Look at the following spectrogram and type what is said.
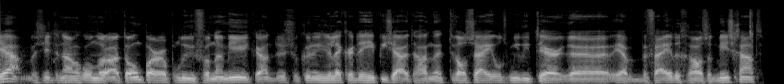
Ja, we zitten namelijk onder de atoomparaplu van Amerika. Dus we kunnen hier lekker de hippies uithangen. Terwijl zij ons militair eh, ja, beveiligen als het misgaat.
